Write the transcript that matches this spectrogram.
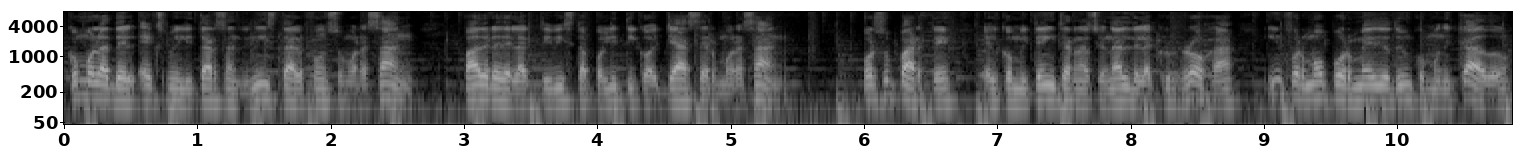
como la del ex militar sandinista Alfonso Morazán, padre del activista político Yasser Morazán. Por su parte, el Comité Internacional de la Cruz Roja informó por medio de un comunicado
